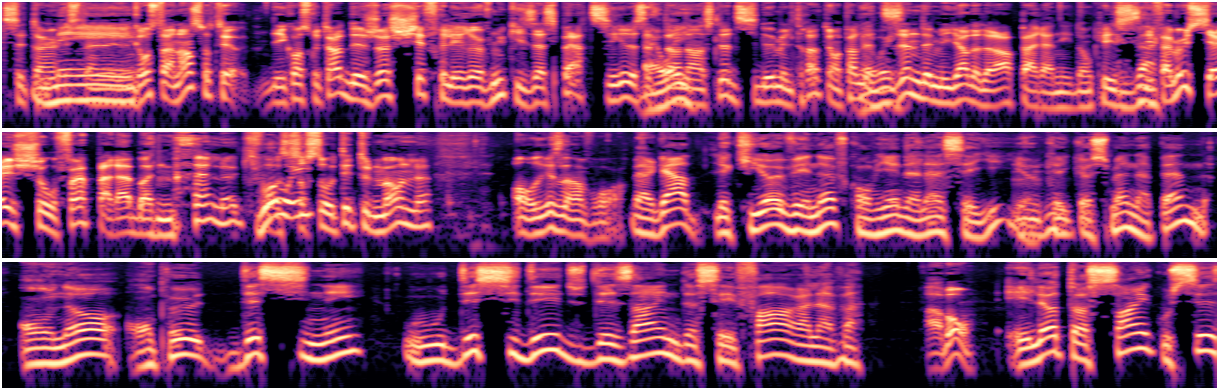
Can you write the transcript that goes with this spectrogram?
C'est un, une grosse tendance parce que les constructeurs déjà chiffrent les revenus qu'ils espèrent tirer de cette ben tendance-là d'ici 2030 et on parle ben de dizaines de milliards de dollars par année. Donc, les, fameux sièges chauffants par abonnement là, qui vont sursauter tout le monde, là, on risque d'en voir. Ben regarde, le Kia V9 qu'on vient d'aller essayer il y a mm-hmm. quelques semaines à peine, on a, on peut dessiner ou décider du design de ces phares à l'avant. Ah bon? Et là, tu as cinq ou six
